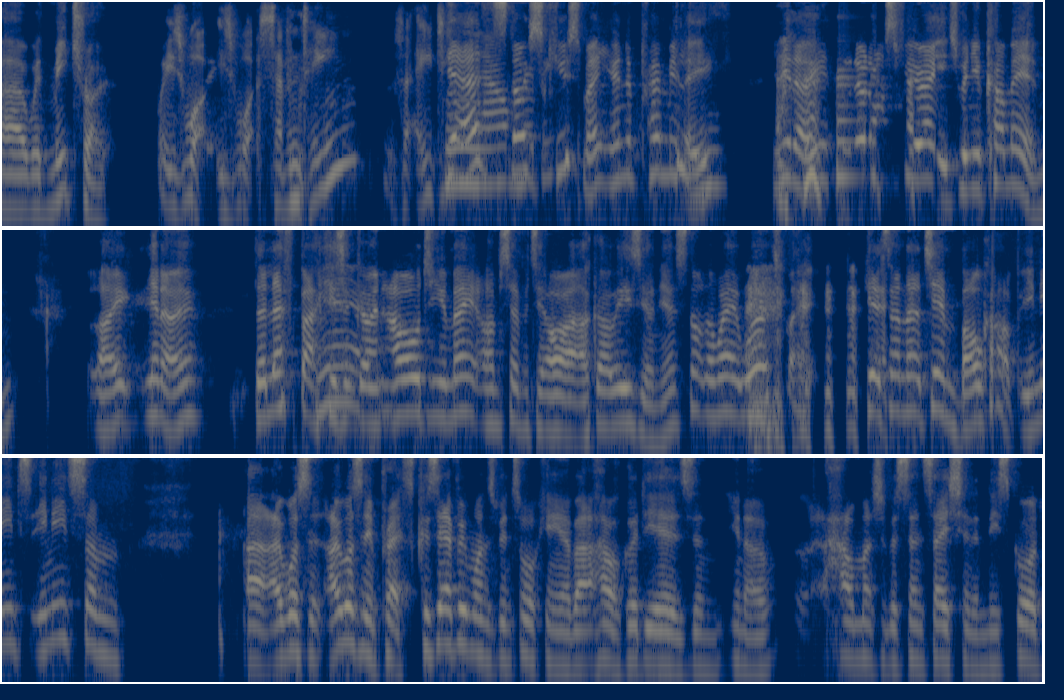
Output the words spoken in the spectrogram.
uh, with Mitro. Wait, he's what? He's what, 17? was it 18? Yeah, it's no maybe? excuse, mate. You're in the Premier League. You know, don't ask for your age when you come in. Like, you know, the left back yeah. isn't going, How old are you, mate? I'm 70. All right, I'll go easy on you. It's not the way it works, mate. Get down that gym, bulk up. He needs, he needs some. Uh, I wasn't, I wasn't impressed because everyone's been talking about how good he is and, you know, how much of a sensation. And he scored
